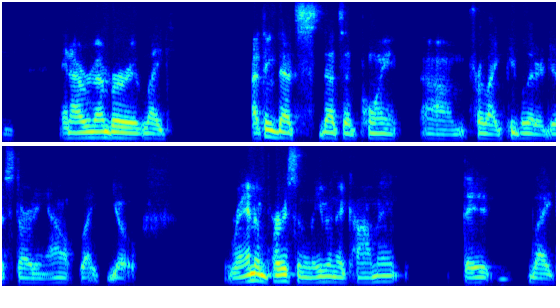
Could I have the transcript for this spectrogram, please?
and and I remember like I think that's that's a point um, for like people that are just starting out. Like, yo, random person leaving a comment, they like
